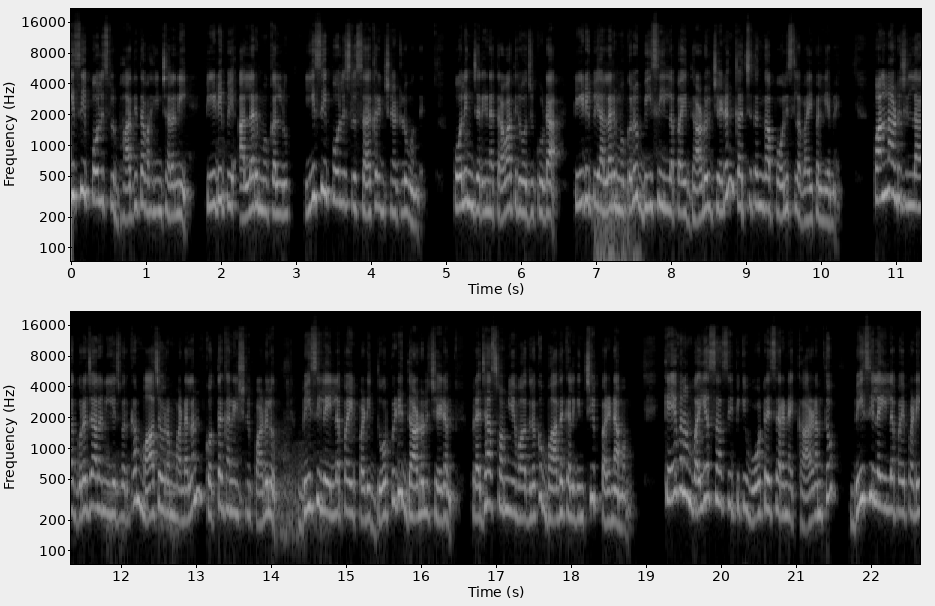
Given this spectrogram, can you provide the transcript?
ఈసీ పోలీసులు బాధ్యత వహించాలని టీడీపీ అల్లరి మూకలను ఈసీ పోలీసులు సహకరించినట్లు ఉంది. పోలింగ్ జరిగిన తర్వాతి రోజు కూడా టీడీపీ అల్లరి బీసీలపై బీసీ ఇళ్ళపై దాడులు చేయడం ఖచ్చితంగా పోలీసుల వైఫల్యమే. పల్నాడు జిల్లా గురజాల నియోజకవర్గం మాచవరం మండలం కొత్త గణేష్ని పాడులు బీసీల ఇళ్ళపై పడి దోపిడీ దాడులు చేయడం ప్రజాస్వామ్యవాదులకు బాధ కలిగించి పరిణామం. కేవలం వైఎస్ఆర్సీపీకి ఓటేశారనే కారణంతో బీసీల ఇళ్ళపై పడి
